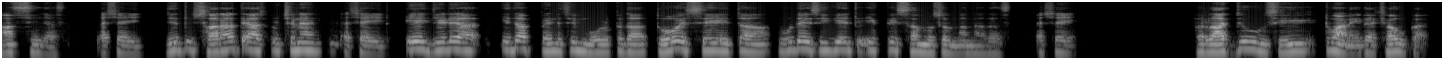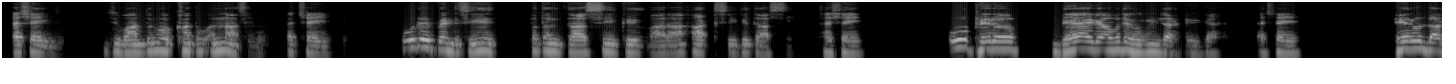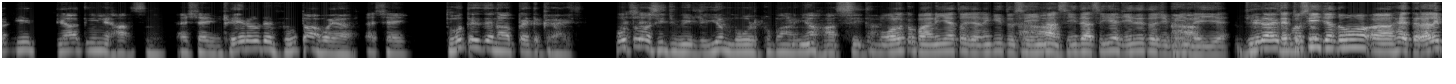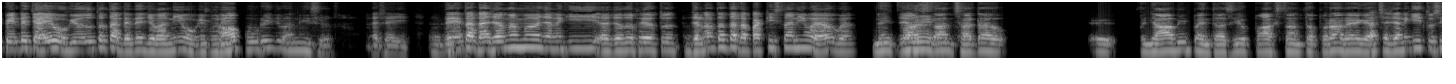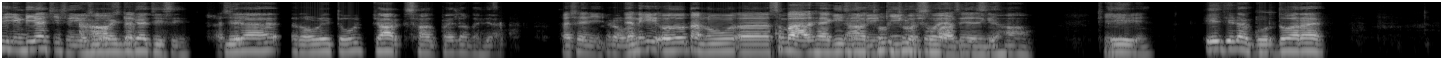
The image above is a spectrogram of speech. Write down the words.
ਹਾਸੀ ਦਾ ਸੀ। ਅੱਛਾ ਜੀ। ਜੇ ਤੂੰ ਸਾਰਾ ਇਤਿਹਾਸ ਪੁੱਛਣਾ ਹੈ, ਅੱਛਾ ਜੀ। ਇਹ ਜਿਹੜਾ ਇਹਦਾ ਪਿੰਡ ਸੀ ਮੋਲਕ ਦਾ ਦੋ ਹਿੱਸੇ ਤਾਂ ਉਹਦੇ ਸੀਗੇ ਤੇ ਇੱਕ ਹਿੱਸਾ ਮੁਸਲਮਾਨਾਂ ਦਾ ਸੀ। ਅੱਛਾ ਜੀ। ਰਾਜੂ ਸੀ ਢਵਾਣੇ ਦਾ ਸ਼ਾਹੂਕਾਰ। ਅੱਛਾ ਜੀ। ਜਵਾਨ ਨੂੰ ਅੱਖਾਂ ਤੋਂ ਅੰਨਾ ਸੀ। ਅੱਛਾ ਜੀ। ਉਹਦੇ ਪਿੰਡ ਸੀ ਪਤਾ ਨਹੀਂ 10 ਸੀ ਕਿ 12 8 ਸੀ ਕਿ 10 ਸੀ। ਅੱਛਾ ਜੀ। ਉਹ ਫਿਰ ਵਿਆਹ ਗਿਆ ਉਹਦੇ ਹੋ ਗਈ ਲੜਕੀ ਦਾ। ਅੱਛਾ ਜੀ। ਫਿਰ ਉਹ ਲੜਕੀ ਵਿਆਹ ਦੀ ਲਿਹਾਜ਼ ਸੀ। ਅੱਛਾ ਜੀ। ਫਿਰ ਉਹਦੇ ਦੋਤਾ ਹੋਇਆ। ਅੱਛਾ ਜੀ। ਦੋਤੇ ਦੇ ਨਾਲ ਪਿੰਡ ਕਰਾਏ ਉਹ। ਤੋਂ ਅਸੀਂ ਜ਼ਮੀਨ ਲਈ ਹੈ ਮੋਲ ਕਬਾਣੀਆਂ ਹਾਸੀ ਦਾ। ਮੋਲਕ ਬਾਣੀਆ ਤੋਂ ਜਾਨੀ ਕਿ ਤੁਸੀਂ। ਹਾਂਸੀ ਦਾ ਸੀਗਾ ਜਿਹਦੇ ਤੋਂ ਜ਼ਮੀਨ। ਲਈ ਹੈ ਜਿਹੜਾ ਤੇ ਤੁਸੀਂ ਜਦੋਂ ਹੈਦਰ ਵਾਲੇ ਪਿੰਡ ਚ ਆਏ ਹੋਗੇ ਉਦੋਂ ਤਾਂ ਤੁਹਾਡੇ ਤੇ ਜਵਾਨੀ ਹੋ ਗਈ ਪੂਰੀ। ਹਾਂ ਪੂਰੀ ਜਵਾਨੀ ਸੀ ਅੱਛਾ ਜੀ। ਤੇ ਤੁਹਾਡਾ ਜਨਮ ਯਾਨੀ ਕਿ ਜਦੋਂ ਫਿਰ ਤੁ- ਜਨਮ ਤਾਂ ਤੁਹਾਡਾ ਪਾਕਿਸਤਾਨੀ ਹੋਇਆ ਹੋਊਗਾ। ਨਹੀਂ ਪਾਕਿਸਤਾਨ ਸਾਡਾ ਪੰਜਾਬ ਹੀ ਪੈਂਦਾ ਸੀ ਉਹ ਪਾਕਿਸਤਾਨ ਤੋਂ ਪਰਾਂ ਰਹਿ ਗਿਆ। ਅੱਛਾ ਯਾਨੀ ਕਿ ਤੁਸੀਂ ਇੰਡੀਆ ਚ ਹੀ ਸੀ ਉਸ ਹਾਂ? ਇੰਡੀਆ 'ਚ ਹੀ ਸੀ। ਅੱਛਾ ਜੀ, ਮੇਰਾ ਰੌਲੇ ਤੋਂ 4 ਸਾਲ ਪਹਿਲਾਂ ਦਾ ਜਾ ਅੱਛਾ ਜੀ। ਰੌਲਾ। ਯਾਨੀ ਕਿ ਉਦੋਂ ਤੁਹਾਨੂੰ ਅਹ, ਸੰਭਾਲ ਹੈਗੀ ਸੀ ਹਾਂ ਵੀ ਕੀ ਕੁਝ ਹੋਇਆ ਸੀ ਕਿ? ਹਾਂ। ਠੀਕ ਹੈ। ਇਹ ਜਿਹੜਾ ਗੁਰਦੁਆਰਾ ਹੈ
